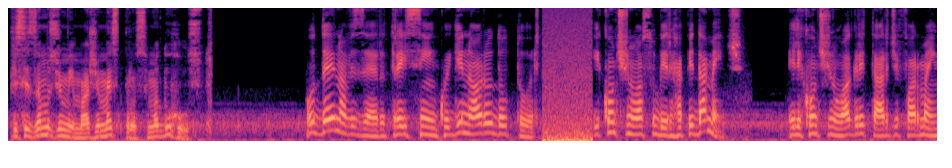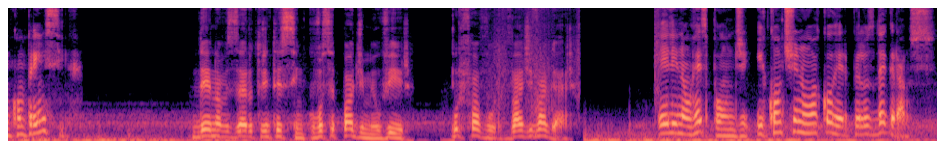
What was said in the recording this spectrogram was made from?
Precisamos de uma imagem mais próxima do rosto. O D9035 ignora o doutor e continua a subir rapidamente. Ele continua a gritar de forma incompreensível. D9035, você pode me ouvir? Por favor, vá devagar. Ele não responde e continua a correr pelos degraus.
